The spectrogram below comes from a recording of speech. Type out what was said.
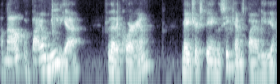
amount of biomedia for that aquarium, matrix being the Seachem's biomedia,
